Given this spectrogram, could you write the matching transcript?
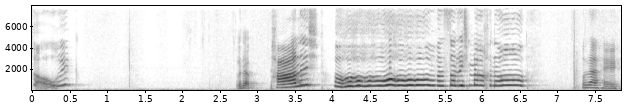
traurig oder panisch. Oh, was soll ich machen? Oh. Oder hey,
